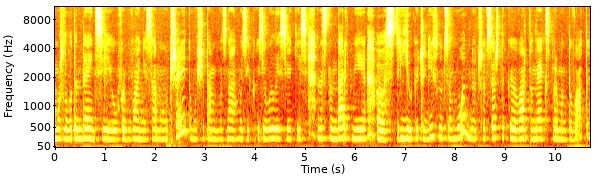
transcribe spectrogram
можливо тенденції у фарбуванні саме очей, тому що там ми знаємо, з'явилися якісь нестандартні е, стрілки. Чи дійсно це модно, чи все ж таки варто не експериментувати?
